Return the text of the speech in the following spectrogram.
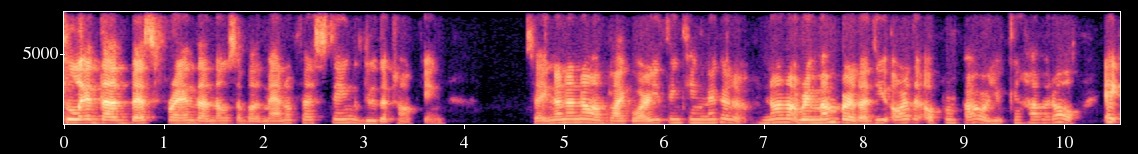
let that best friend that knows about manifesting do the talking. Say no no no. Like why are you thinking negative? No no. Remember that you are the operant power. You can have it all. Hey,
